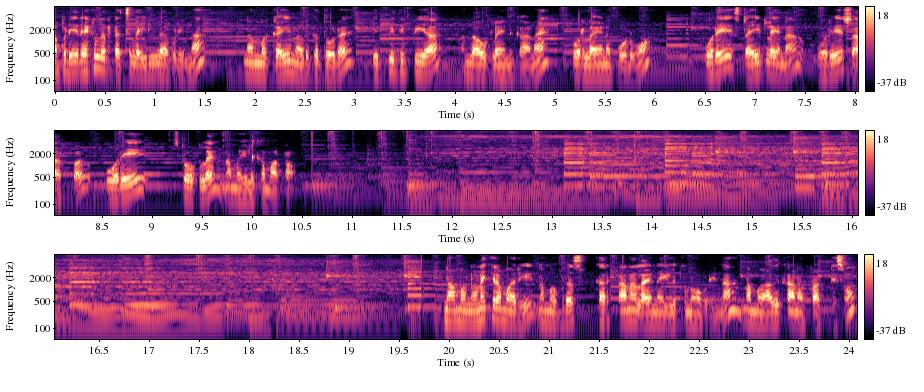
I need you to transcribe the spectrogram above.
அப்படி ரெகுலர் டச்சில் இல்லை அப்படின்னா நம்ம கை நடுக்கத்தோட திப்பி திப்பியாக அந்த அவுட்லைனுக்கான ஒரு லைனை போடுவோம். ஒரே ஸ்ட்ரைட் லைனாக ஒரே ஷார்ப்பாக ஒரே ஸ்ட்ரோக்கில் நம்ம இழுக்க மாட்டோம். நம்ம நினைக்கிற மாதிரி நம்ம ப்ரஷ் கரெக்டான லைனை இழுக்கணும் அப்படின்னா நம்ம அதுக்கான ப்ராக்டிஸும்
